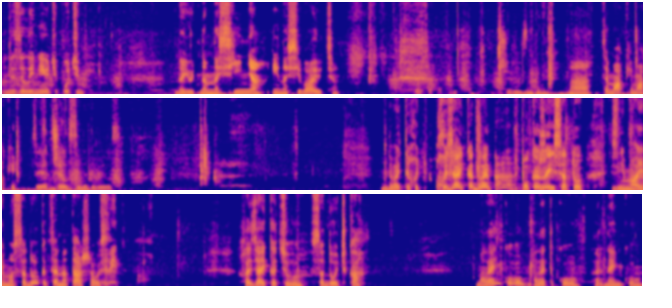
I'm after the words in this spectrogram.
Вони зеленіють і потім дають нам насіння і насіваються. Ось яка квітка. Желізна. А, це маки, маки. Це я Челсі не дивилась. Давайте хоч хозяйка, давай А, покажися, то знімаємо садок, і це Наташа, ось привіт. хазяйка цього садочка. Маленького, але такого гарненького.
